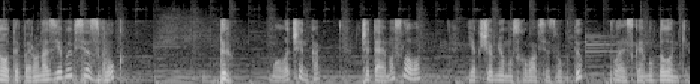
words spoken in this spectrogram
Ну, а тепер у нас з'явився звук Д. Молодчинка. Читаємо слово. Якщо в ньому сховався звук Д, плескаємо в долоньки.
